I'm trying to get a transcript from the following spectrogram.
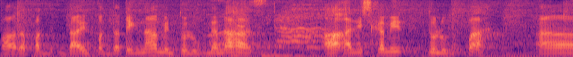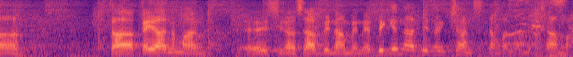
Para pag, dahil pagdating namin, tulog na lahat. Aalis kami, tulog pa. Ah, ta, kaya naman, eh, sinasabi namin, eh, bigyan natin ng chance naman na magsama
